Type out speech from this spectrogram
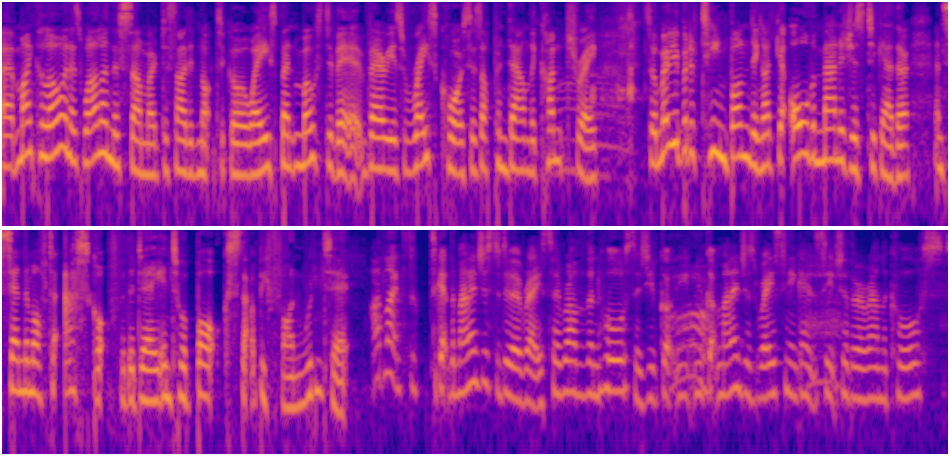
Uh, Michael Owen as well in the summer decided not to go away. He spent most of it at various race courses up and down the country. So maybe a bit of team bonding. I'd get all the managers together and send them off to Ascot for the day into a box. That would be fun, wouldn't it? I'd like to, to, get the managers to do a race. So rather than horses, you've got you've got managers racing against each other around the course.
